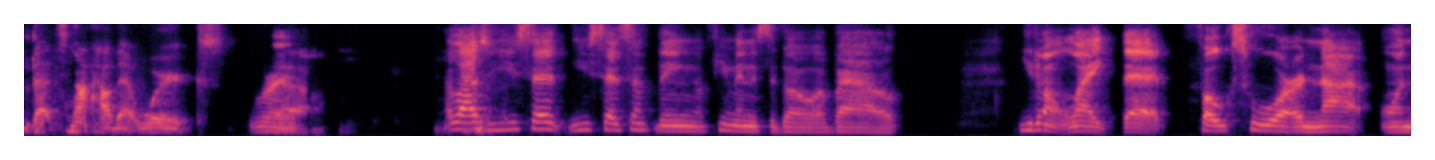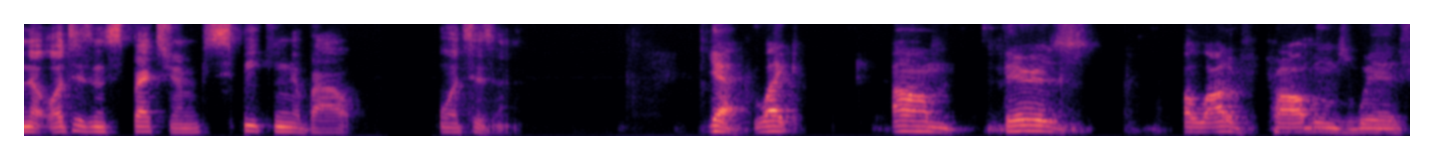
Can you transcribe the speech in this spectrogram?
that's not how that works. Right. Uh, elijah you said you said something a few minutes ago about you don't like that folks who are not on the autism spectrum speaking about autism yeah like um there's a lot of problems with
